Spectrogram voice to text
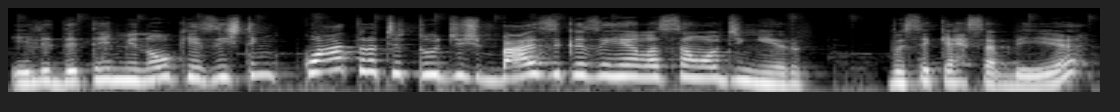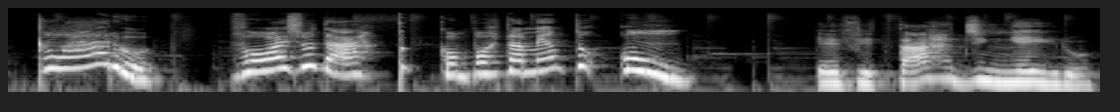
Ele determinou que existem quatro atitudes básicas em relação ao dinheiro. Você quer saber? Claro! Vou ajudar. Comportamento 1. Evitar dinheiro.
